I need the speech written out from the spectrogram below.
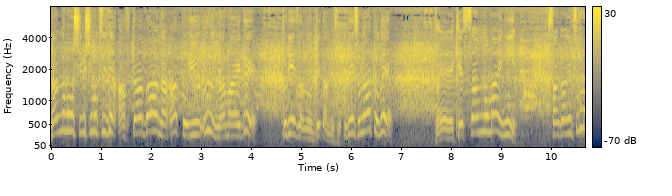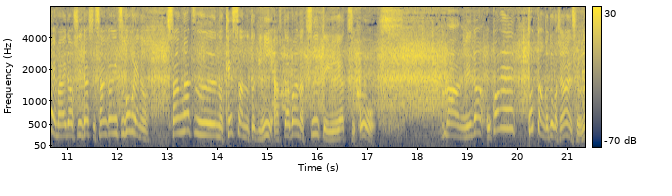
何のも印もついてないアフターバーナーという名前で、とりあえずあの出たんです。で、その後で、えー、決算の前に、3ヶ月ぐらい前倒しで出して3ヶ月後ぐらいの3月の決算の時にアフターバーナー2っていうやつをまあ値段お金取ったんかどうか知らないんですけどね。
